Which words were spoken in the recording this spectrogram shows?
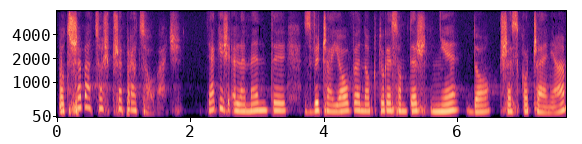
potrzeba coś przepracować jakieś elementy zwyczajowe, no, które są też nie do przeskoczenia.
